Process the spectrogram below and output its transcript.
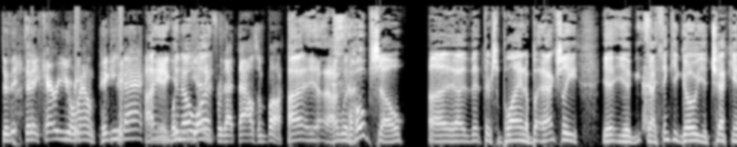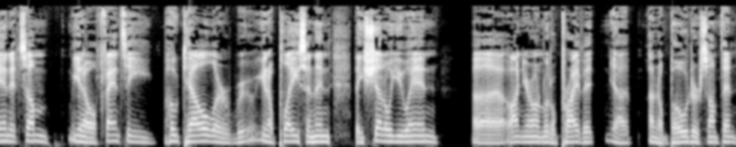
do they do they carry you around piggyback? I- mean, you what are know getting what? for that thousand bucks? I I would hope so. Uh, that they're supplying a, but actually, you, you, I think you go, you check in at some, you know, fancy hotel or you know place, and then they shuttle you in uh, on your own little private, uh, I don't know, boat or something.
